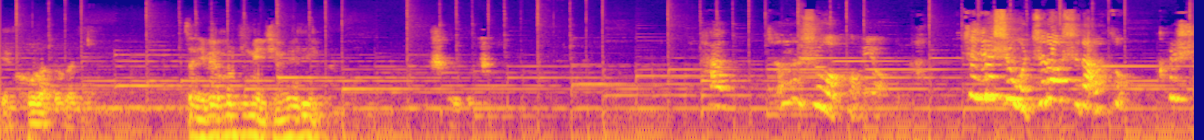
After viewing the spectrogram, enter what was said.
别哭了，德哥姐，在你未婚夫面前为另一个是我朋友，这件事我知道是他做，可是，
